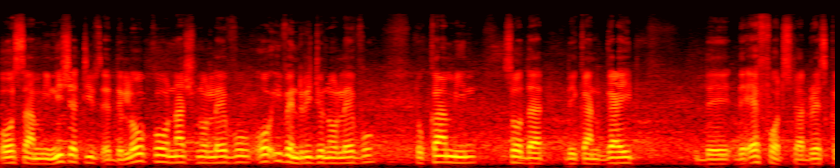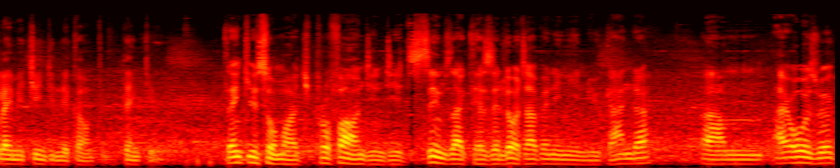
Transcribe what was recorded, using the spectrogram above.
or some initiatives at the local, national level, or even regional level to come in so that they can guide the, the efforts to address climate change in the country. Thank you. Thank you so much. Profound indeed. Seems like there's a lot happening in Uganda. Um, I always work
